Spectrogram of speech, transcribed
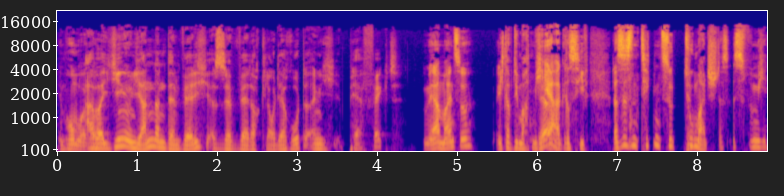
im Homework. Aber Yin und Yang, dann, dann wäre ich, also da wäre doch Claudia Roth eigentlich perfekt. ja, meinst du? Ich glaube, die macht mich Ja. eher aggressiv. Das ist ein Ticken zu too much. Das ist für mich,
